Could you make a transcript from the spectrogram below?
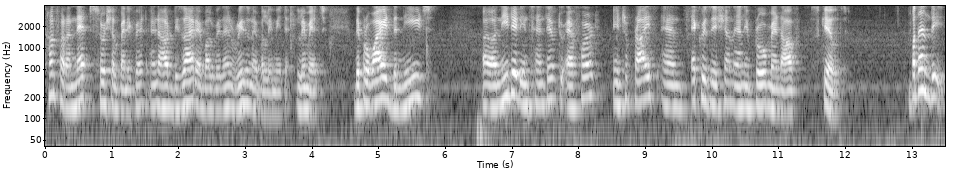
confer a net social benefit and are desirable within reasonable limit, limits. They provide the needs, uh, needed incentive to effort, enterprise, and acquisition and improvement of skills. But then the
